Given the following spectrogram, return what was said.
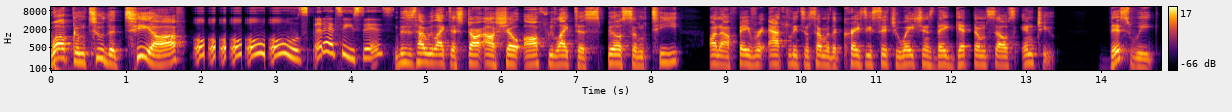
Welcome to the tea Off. Ooh, ooh, ooh, ooh, ooh, spill that tea, sis. This is how we like to start our show off. We like to spill some tea on our favorite athletes and some of the crazy situations they get themselves into. This week,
